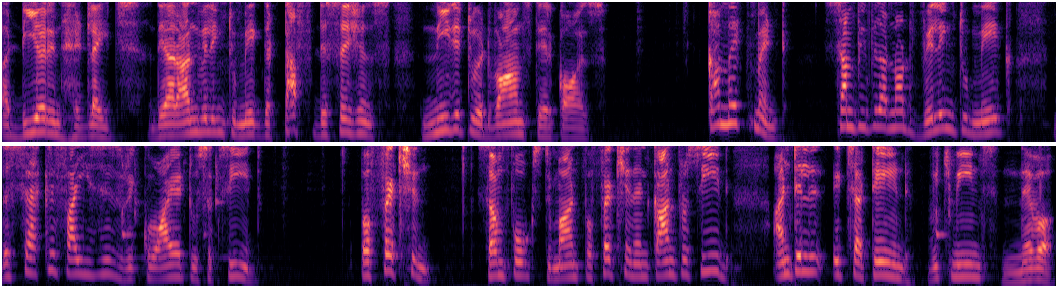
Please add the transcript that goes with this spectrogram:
a deer in headlights. They are unwilling to make the tough decisions needed to advance their cause. Commitment. Some people are not willing to make the sacrifices required to succeed. Perfection. Some folks demand perfection and can't proceed until it's attained, which means never.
